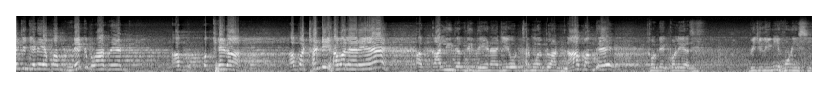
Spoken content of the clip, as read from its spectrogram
ਅੱਜ ਜਿਹੜੇ ਆਪਾਂ ਨਿੱਘ ਮਾਰ ਰਹੇ ਆ ਆ ਪੱਖੇ ਦਾ, ਆਪਾਂ ਠੰਡੀ ਹਵਾ ਲੈ ਰਹੇ ਆ ਅਕਾਲੀ ਦਲ ਦੀ ਦੇਣ ਆ ਜੇ ਉਹ ਥਰਮਲ ਪਲਾਂਟ ਨਾ ਬੰਦੇ ਤੁਹਾਡੇ ਕੋਲੇ ਅਸੀਂ ਬਿਜਲੀ ਨਹੀਂ ਹੋਣੀ ਸੀ।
